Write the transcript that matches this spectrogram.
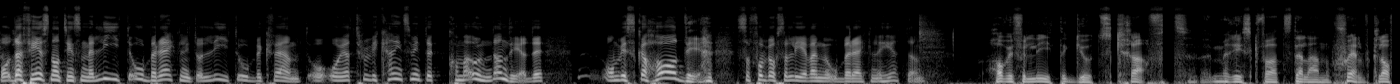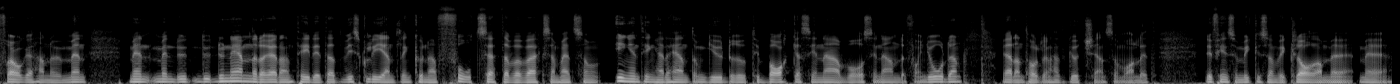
Och där finns någonting som är lite oberäkneligt och lite obekvämt och, och jag tror vi kan liksom inte komma undan det. det. Om vi ska ha det så får vi också leva med oberäkneligheten. Har vi för lite Guds kraft? Med risk för att ställa en självklar fråga här nu, men, men, men du, du, du nämnde det redan tidigt att vi skulle egentligen kunna fortsätta vår verksamhet som ingenting hade hänt om Gud drog tillbaka sin närvaro och sin ande från jorden. Vi hade antagligen haft gudstjänst som vanligt det finns så mycket som vi klarar med, med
